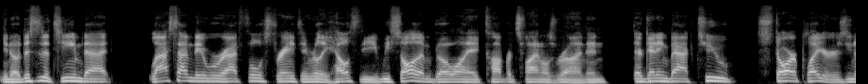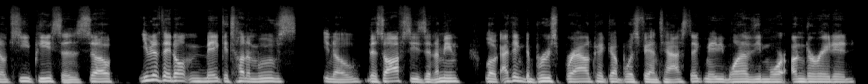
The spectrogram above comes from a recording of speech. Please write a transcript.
you know, this is a team that last time they were at full strength and really healthy, we saw them go on a conference finals run, and they're getting back two star players, you know, key pieces. So even if they don't make a ton of moves you know, this offseason. I mean, look, I think the Bruce Brown pickup was fantastic. Maybe one of the more underrated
